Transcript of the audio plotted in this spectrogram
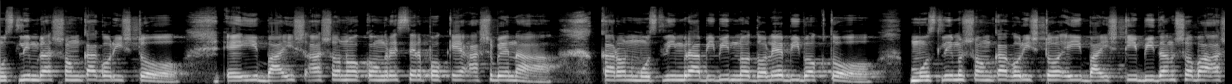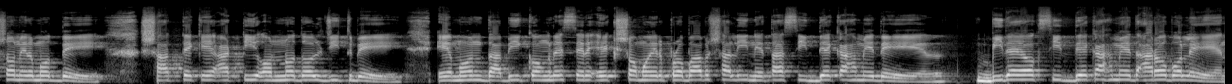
মুসলিমরা সংখ্যাগরিষ্ঠ। এই বাইশ আসনও কংগ্রেসের পক্ষে আসবে না, কারণ মুসলিমরা বিভিন্ন দলে বিভক্ত। মুসলিম সংখ্যাগরিষ্ঠ এই বাইশটি বিধানসভা আসনের মধ্যে সাত থেকে আটটি অন্য দল জিতবে। এমন দাবি কংগ্রেসের এক সময়ের প্রভাবশালী নেতা সিদ্দেক আহমেদের। বিধায়ক সিদ্দেক আহমেদ আরও বলেন,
